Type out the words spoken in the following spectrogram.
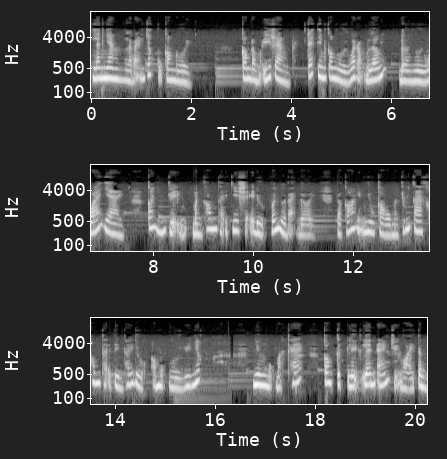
lăng nhăng là bản chất của con người. Con đồng ý rằng, trái tim con người quá rộng lớn, đời người quá dài. Có những chuyện mình không thể chia sẻ được với người bạn đời, và có những nhu cầu mà chúng ta không thể tìm thấy được ở một người duy nhất. Nhưng một mặt khác, con kịch liệt lên án chuyện ngoại tình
